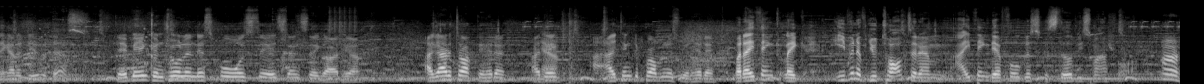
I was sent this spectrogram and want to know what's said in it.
they got to deal with this. They've been controlling this whole stage since they got here. I gotta talk to Hidden. I Yeah. think I think the problem is with Hidden. But I think like even if you talk to them, I think their focus could still be Smash 4. Uh,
